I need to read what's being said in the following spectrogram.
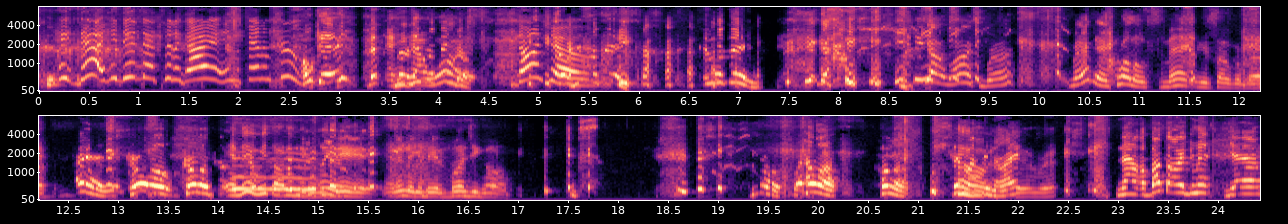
He did. He did that to the guy in the Phantom Troupe. Okay. That, And he here's got my thing, though. washed. Doncho. Here's my thing. Here's my. He got he got washed, bro. Man, that man Chrollo smacked Hisoka, bro. Hey, Chrollo, Chrollo. And then we thought this nigga was dead, and this nigga did bungee gum. No, but hold up, hold up. Here's my Oh, thing, all right? shit, bro. Now about the argument, yeah,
